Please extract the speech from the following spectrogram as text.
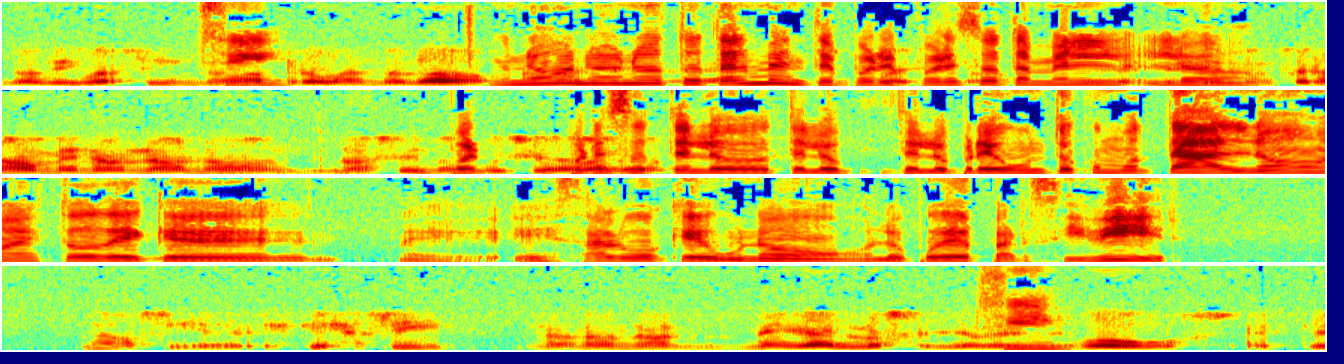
lo digo así, no Sí. aprobándolo. No, no, no, es totalmente, por eso también lo- describiendo un fenómeno, no, no, no haciendo Por, un juicio de por eso te lo, te, lo, te lo pregunto como tal, ¿no? Esto de que eh, es algo que uno lo puede percibir. No, sí, es que es así. No, no, no, negarlo sería de, Sí. de bobos. Este,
